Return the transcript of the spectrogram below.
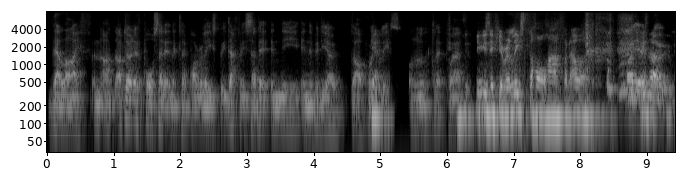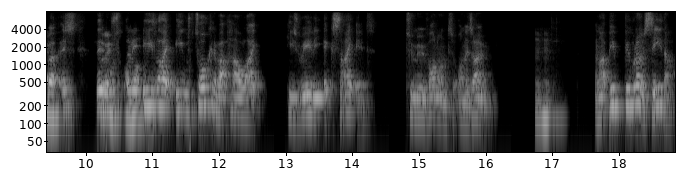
their life, and I, I don't know if Paul said it in the clip I released, but he definitely said it in the in the video that I'll probably Yeah. release on another clip. Where The thing is, if you release the whole half an hour, oh yeah, no, but it's it was, it's- and he's like he was talking about how like he's really excited to move on onto on his own, Mhm. and like people people don't see that;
